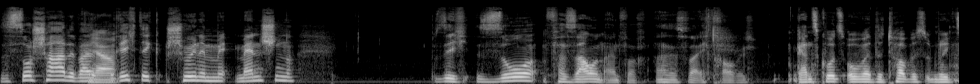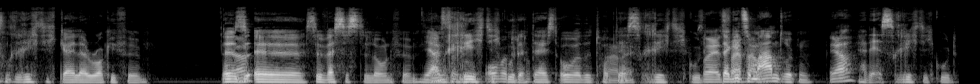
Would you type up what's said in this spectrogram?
Das ist so schade, weil Ja. richtig schöne Me Menschen sich so versauen einfach. Also das war echt traurig. Ganz kurz, Over the Top ist übrigens ein richtig geiler Rocky-Film. Äh, Ja? äh, Sylvester Stallone-Film. Ja, ein Heißt so? richtig guter. Der heißt Over the Top, Ah, der nice. ist richtig gut. So, da geht's um Armdrücken. Ja? Ja, der ist richtig gut.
